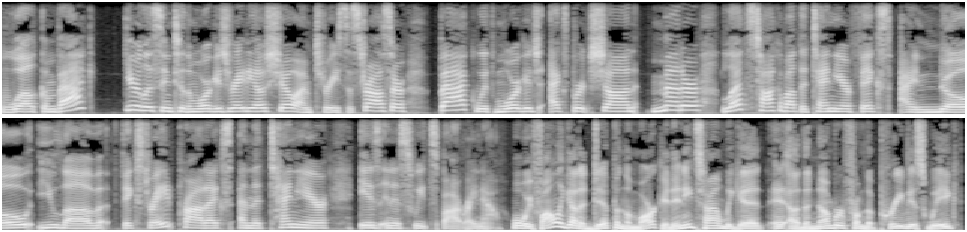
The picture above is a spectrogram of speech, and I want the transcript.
Welcome back. You're listening to the Mortgage Radio Show. I'm Teresa Strasser, back with mortgage expert Sean Metter. Let's talk about the 10 year fixed. I know you love fixed rate products, and the 10 year is in a sweet spot right now. Well, we finally got a dip in the market. Anytime we get uh, the number from the previous week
